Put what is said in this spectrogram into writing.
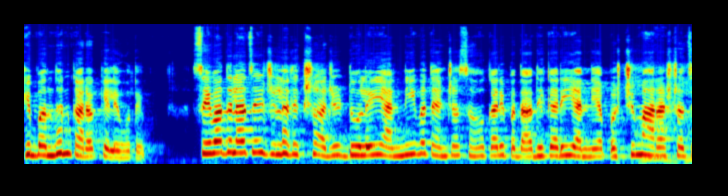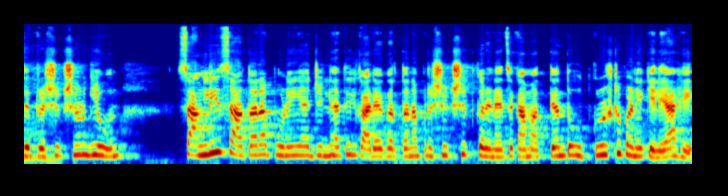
हे बंधनकारक केले होते. सेवा दलाचे जिल्हाध्यक्ष अजित ढोले यांनी व त्यांच्या सहकारी पदाधिकारी यांनी या पश्चिम महाराष्ट्राचे प्रशिक्षण घेऊन सांगली सातारा पुणे या जिल्ह्यातील कार्यकर्त्यांना प्रशिक्षित करण्याचे काम अत्यंत उत्कृष्टपणे केले आहे.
